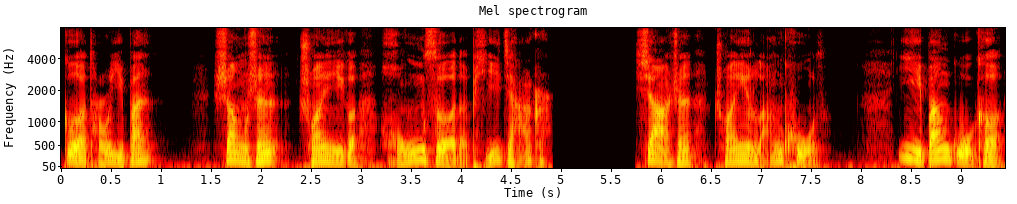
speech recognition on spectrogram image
个头一般，上身穿一个红色的皮夹克，下身穿一蓝裤子。一般顾客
